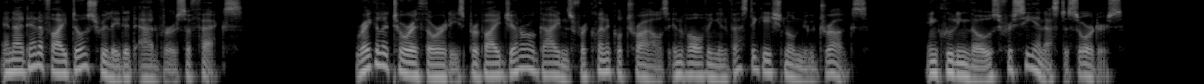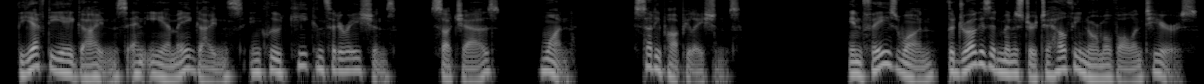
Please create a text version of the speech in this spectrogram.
and identify dose related adverse effects. Regulatory authorities provide general guidance for clinical trials involving investigational new drugs, including those for CNS disorders. The FDA guidance and EMA guidance include key considerations such as 1. Study populations. In Phase 1, the drug is administered to healthy normal volunteers.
